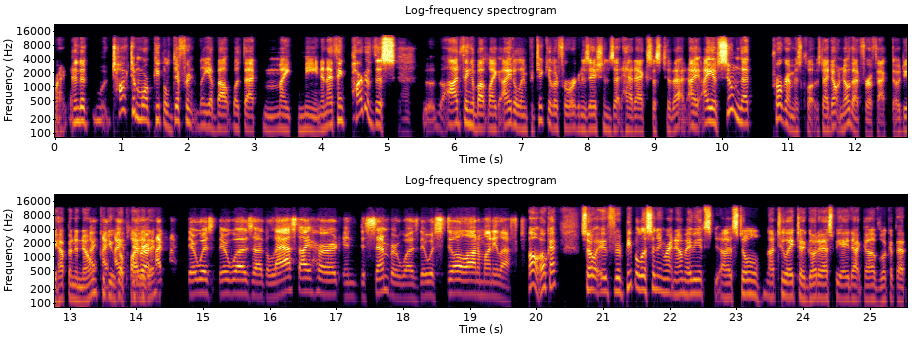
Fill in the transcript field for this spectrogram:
Right. And to talk to more people differently about what that might mean. And I think part of this yeah. Uh, odd thing about like EIDL in particular for organizations that had access to that, I, I assume that program has closed. I don't know that for a fact though. Do you happen to know? Could you I, apply never, today? I, there was there was uh, the last I heard in December was there was still a lot of money left. Oh, okay. So if for people listening right now, maybe it's uh, still not too late to go to SBA.gov, look at that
